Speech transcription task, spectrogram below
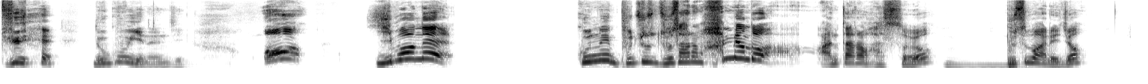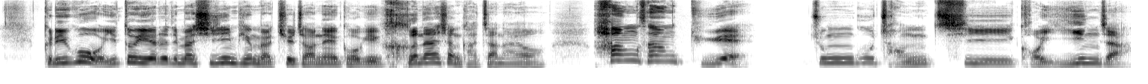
뒤에 누구 있는지. 어 이번에 국민 부주 두 사람 한 명도 안 따라왔어요. 음. 무슨 말이죠? 그리고 이 또 예를 들면 시진핑 며칠 전에 거기 허난성 갔잖아요. 항상 뒤에 중국 정치 거의 2인자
